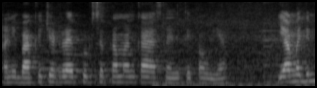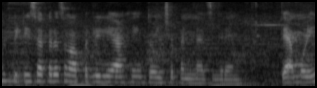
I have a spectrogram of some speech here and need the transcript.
आणि बाकीचे ड्रायफ्रूटचं प्रमाण काय असणार आहे ते पाहूया. यामध्ये मी पिठी साखरच वापरलेली आहे दोनशे पन्नास ग्रॅम. त्यामुळे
